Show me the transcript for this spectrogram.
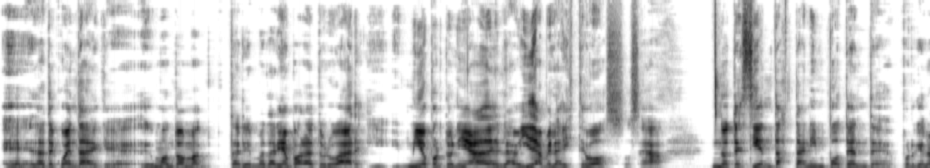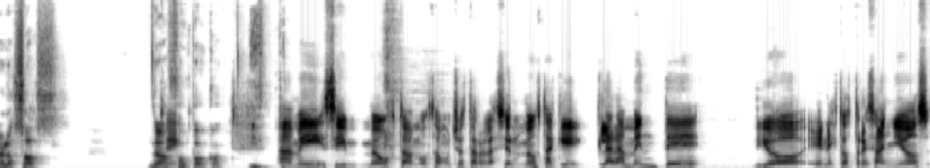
eh, date cuenta de que un montón matarían, por dar tu lugar y, y mi oportunidad de la vida me la diste vos. O sea, no te sientas tan impotente porque no lo sos. ¿no? Sí. Fue poco. Y, A mí sí, me gusta, me gusta mucho esta relación. Me gusta que claramente digo, en estos tres años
